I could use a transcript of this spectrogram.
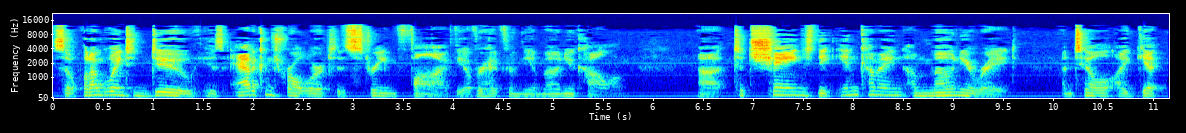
So what I'm going to do is add a controller to stream 5, the overhead from the ammonia column, uh, to change the incoming ammonia rate until I get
